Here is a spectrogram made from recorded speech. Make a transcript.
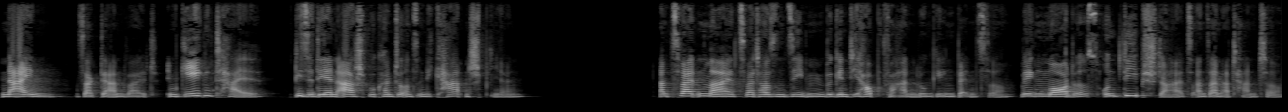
Nein, sagt der Anwalt. Im Gegenteil. Diese DNA-Spur könnte uns in die Karten spielen. Am 2. Mai 2007 beginnt die Hauptverhandlung gegen Benze. Wegen Mordes und Diebstahls an seiner Tante.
